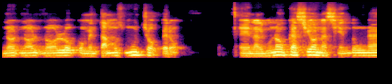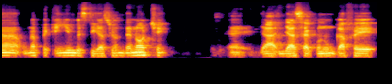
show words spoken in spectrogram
no, no, no lo comentamos mucho, pero en alguna ocasión haciendo una, una pequeña investigación de noche, eh, ya, ya sea con un café, eh,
